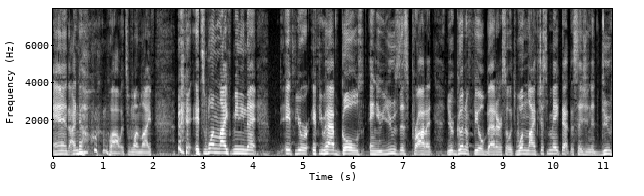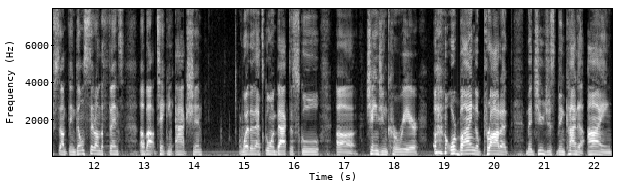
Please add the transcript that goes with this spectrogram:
and I know, wow, it's one life. it's one life, meaning that if you're if you have goals and you use this product you're gonna feel better so it's one life just make that decision to do something don't sit on the fence about taking action whether that's going back to school, uh, changing career, or buying a product that you just been kind of eyeing,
